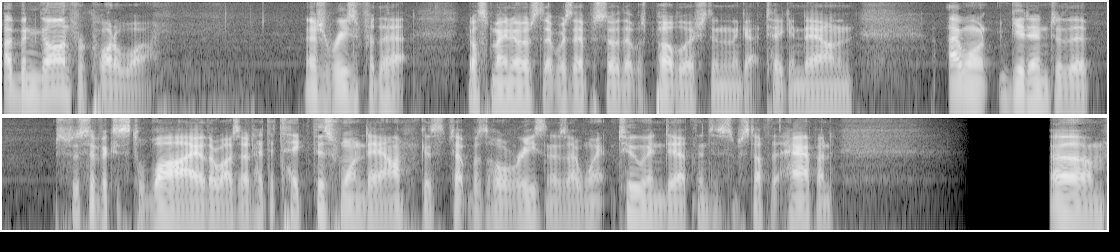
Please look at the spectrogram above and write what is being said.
I've been gone for quite a while. There's a reason for that. You also may notice that was the episode that was published and then it got taken down, and I won't get into the specifics as to why. Otherwise, I'd have to take this one down because that was the whole reason. As I went too in depth into some stuff that happened, um,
